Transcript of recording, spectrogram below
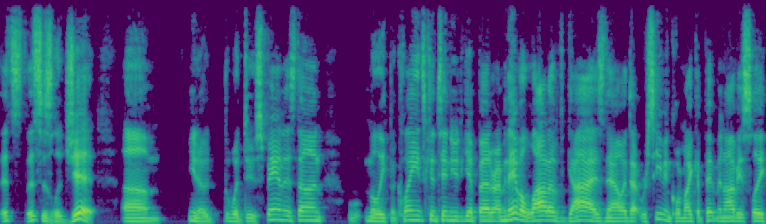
it's this is legit. Um, you know what Deuce Spann has done. Malik McClain's continued to get better. I mean, they have a lot of guys now at that receiving core. Mycah Pittman, obviously.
